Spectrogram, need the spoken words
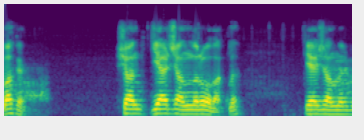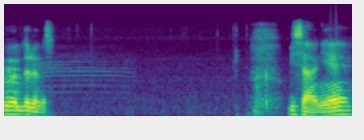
Bakın. Şu an diğer canlılara odaklı. Diğer canlıları bir öldüremez. Bir saniye.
